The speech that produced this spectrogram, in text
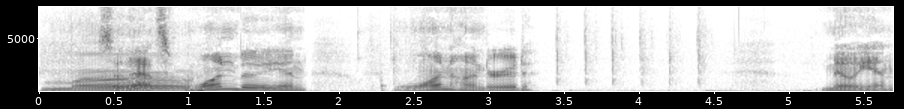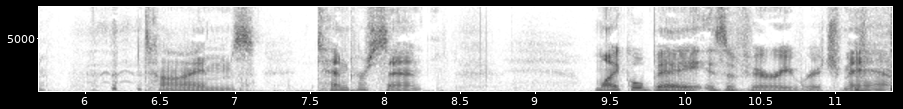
So that's one billion one hundred million times ten percent. Michael Bay is a very rich man.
